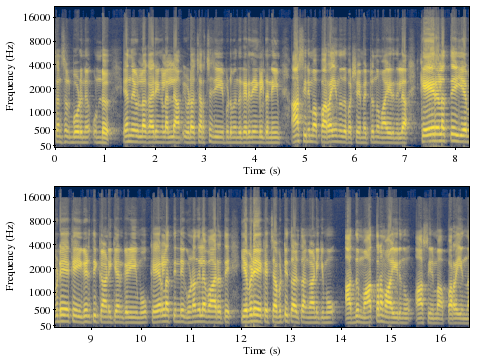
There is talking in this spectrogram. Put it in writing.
സെൻസർ ബോർഡിന് ഉണ്ട് എന്നുള്ള കാര്യങ്ങളെല്ലാം ഇവിടെ ചർച്ച ചെയ്യപ്പെടുമെന്ന് കരുതിയെങ്കിൽ തന്നെയും ആ സിനിമ പറയുന്നത് പക്ഷേ മറ്റൊന്നുമായിരുന്നില്ല. കേരളത്തെ എവിടെയൊക്കെ ഇകഴ്ത്തി കാണിക്കാൻ കഴിയുമോ? കേരളത്തിന്റെ ഗുണനിലവാരത്തെ എവിടെയൊക്കെ ചവിട്ടിത്താഴ്ത്താൻ കാണിക്കുമോ അത് മാത്രമായിരുന്നു ആ സിനിമ പറയുന്ന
